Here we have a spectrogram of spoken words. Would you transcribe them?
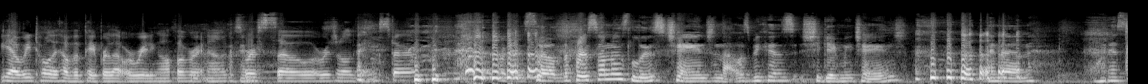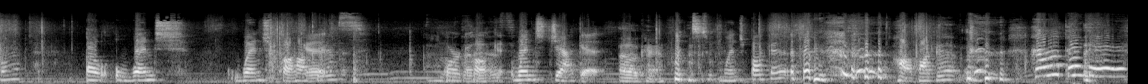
yeah we totally have a paper that we're reading off of right now because Okay. we're so original gangster. Okay, so the first one was loose change, and that was because she gave me change. and then, what is that? oh, wench, wench pocket, Pockets? I don't know or pocket, wench jacket, Oh, okay. wench, wench pocket, Hot Pocket. hot pocket.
